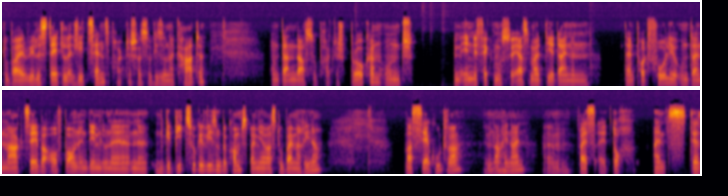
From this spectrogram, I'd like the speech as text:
Dubai Real Estate Lizenz praktisch, also wie so eine Karte. Und dann darfst du praktisch brokern und im Endeffekt musst du erstmal dir deinen, dein Portfolio und deinen Markt selber aufbauen, indem du eine, eine, ein Gebiet zugewiesen bekommst. Bei mir warst du bei Marina, was sehr gut war im Nachhinein, ähm, weil es äh, doch eins der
